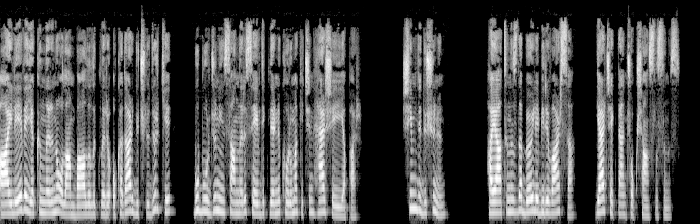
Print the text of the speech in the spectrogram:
Aileye ve yakınlarına olan bağlılıkları o kadar güçlüdür ki, bu burcun insanları sevdiklerini korumak için her şeyi yapar. Şimdi düşünün, hayatınızda böyle biri varsa, gerçekten çok şanslısınız.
